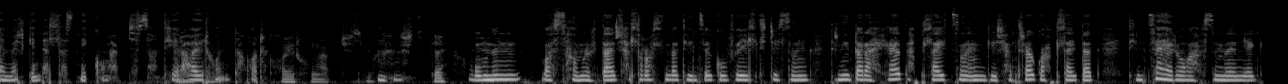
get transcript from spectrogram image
Америкийн талаас нэг хүн авч ирсэн. Тэгэхээр хоёр хүн давхар. Хоёр хүн авч ирсэн байна шүү дээ. Өмнө нь бас хамрагдаад шалгаруулсандаа тэнцээгүй фейлдчихсэн. Тэрний дараа ахаад аплайдсан ингээ шантраагүй аплайдаад тэнцэн хариугаа авсан байна. Яг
